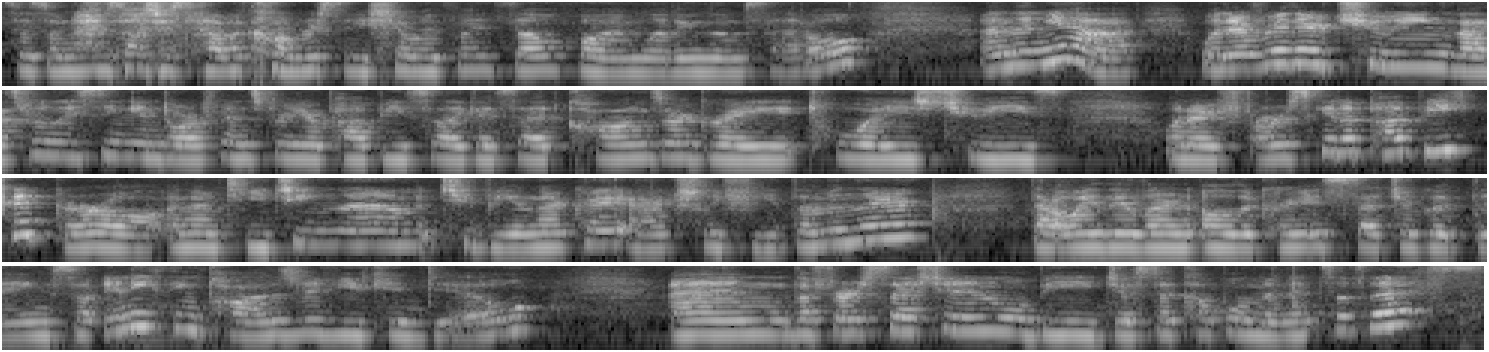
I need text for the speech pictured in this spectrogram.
So sometimes I'll just have a conversation with myself while I'm letting them settle. And then yeah, whenever they're chewing, that's releasing endorphins for your puppy. So like I said, Kongs are great, toys, chewies. When I first get a puppy, good girl, and I'm teaching them to be in their crate, I actually feed them in there. That way they learn, oh, the crate is such a good thing. So anything positive you can do. And the first session will be just a couple minutes of this.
